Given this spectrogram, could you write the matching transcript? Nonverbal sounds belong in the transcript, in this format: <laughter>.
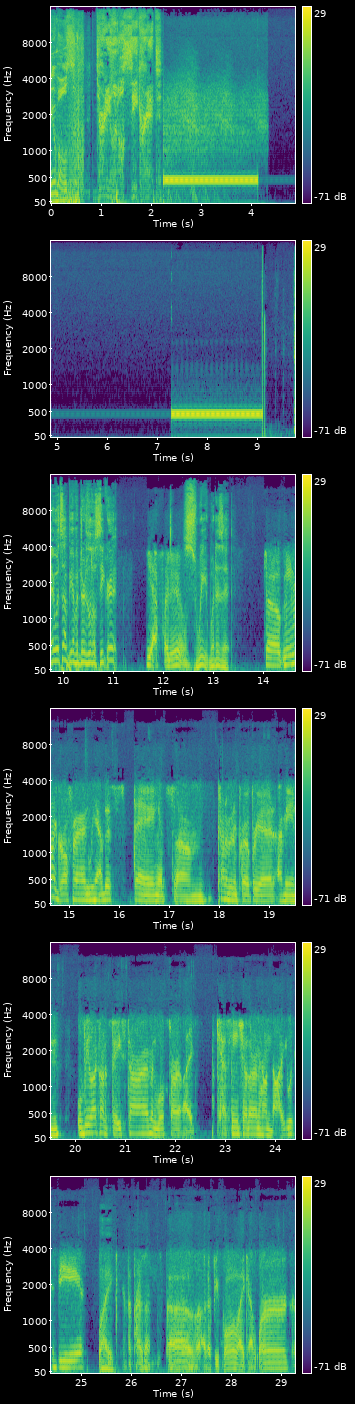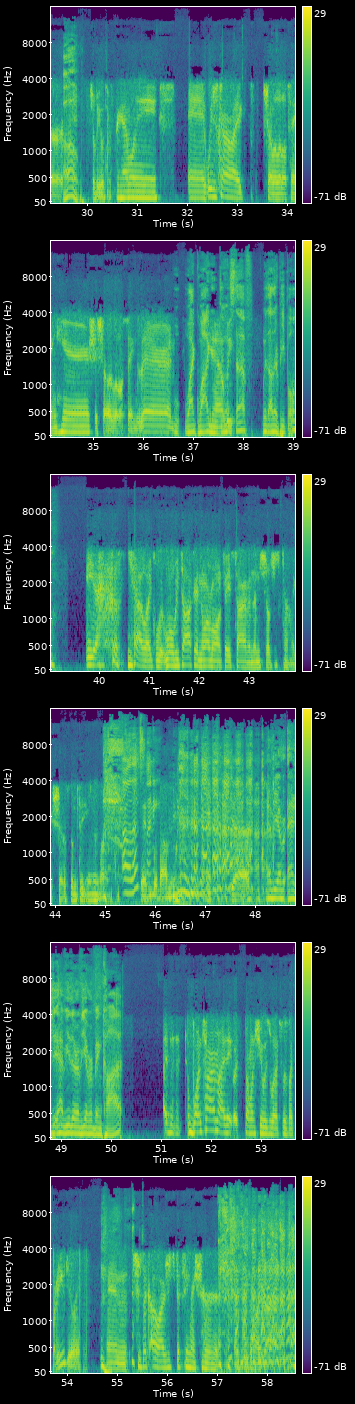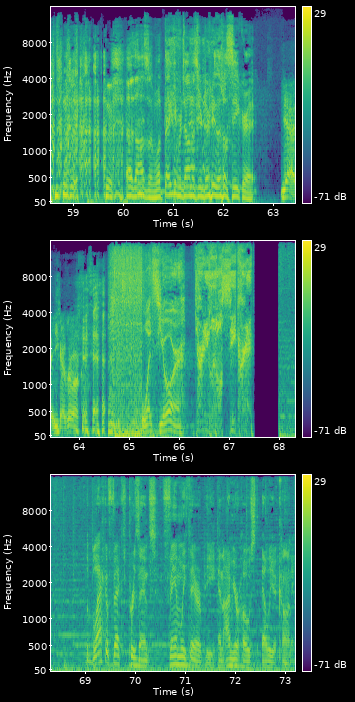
Jubal's dirty little secret. Hey, what's up? You have a dirty little secret? Yes, I do. Sweet. What is it? So me and my girlfriend, we have this thing. It's um kind of inappropriate. I mean, we'll be like on FaceTime and we'll start like testing each other on how naughty we can be, like in the presence of other people, like at work or Oh, she'll be with her family. And we just kind of like show a little thing here, she show a little thing there, and like while you're Yeah, doing we- stuff with other people? yeah, <laughs> yeah, like we- we'll be talking normal on FaceTime, and then she'll just kind of like show something like <laughs> Oh, that's funny. without me. <laughs> yeah. Have you ever? Has, have either of you ever been caught? And one time, I think someone she was with was like, "What are you doing?" And she was like, "Oh, I was just fixing my shirt." Or something like that. <laughs> That's awesome. Well, thank you for telling us your dirty little secret. Yeah, you guys are welcome. <laughs> What's your dirty little secret? The Black Effect presents Family Therapy, and I'm your host, Elia Connie.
